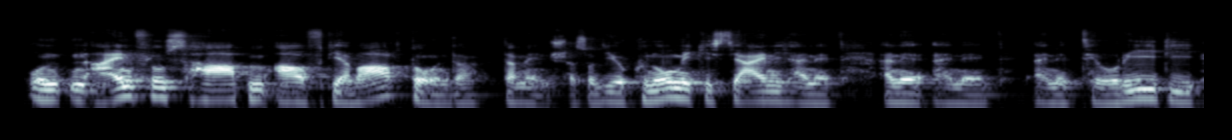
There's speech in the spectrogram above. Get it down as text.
und einen Einfluss haben auf die Erwartungen der, der Menschen. Also die Ökonomik ist ja eigentlich eine, eine, eine, eine Theorie, die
